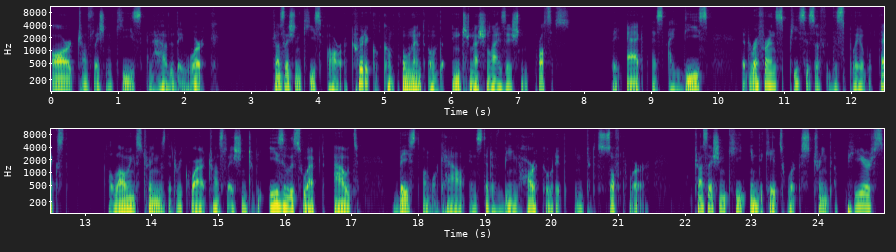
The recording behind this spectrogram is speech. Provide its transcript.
are translation keys and how do they work? Translation keys are a critical component of the internationalization process. They act as IDs that reference pieces of displayable text, allowing strings that require translation to be easily swapped out based on locale instead of being hard coded into the software. A translation key indicates where a string appears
